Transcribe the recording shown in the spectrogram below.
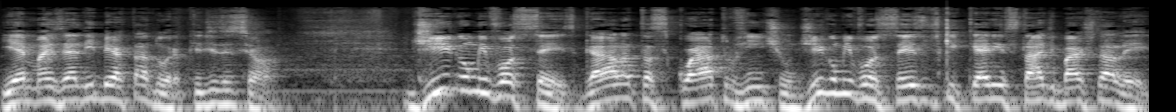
e é, mas é libertadora, porque diz assim, ó. Digam-me vocês, Gálatas 4, 21, digam-me vocês os que querem estar debaixo da lei.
